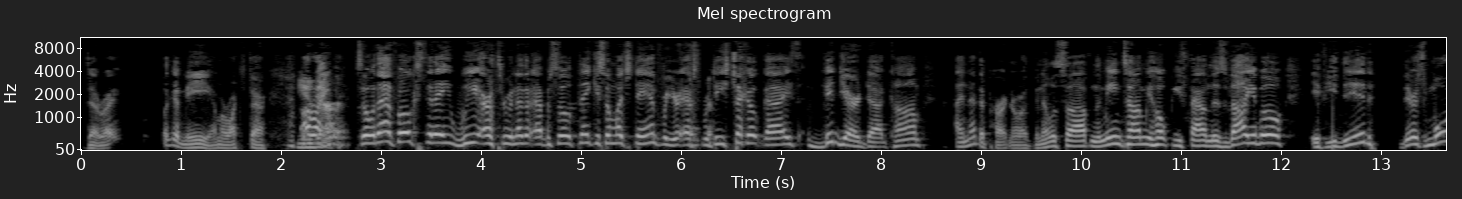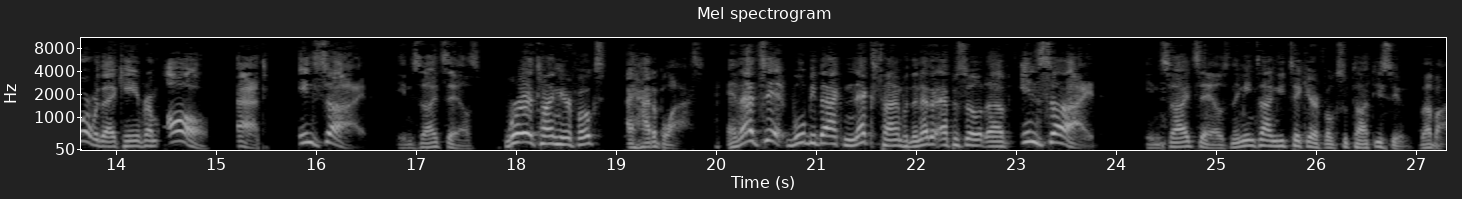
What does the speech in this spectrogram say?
Is that right? Look at me. I'm a rock star. You All right. it. So with that, folks, today we are through another episode. Thank you so much, Dan, for your expertise. Check out, guys, vidyard.com, another partner of VanillaSoft. In the meantime, we hope you found this valuable. If you did, there's more where that came from, all at Inside, Inside Sales. We're out of time here, folks. I had a blast. And that's it. We'll be back next time with another episode of Inside, Inside Sales. In the meantime, you take care, folks. We'll talk to you soon. Bye bye.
